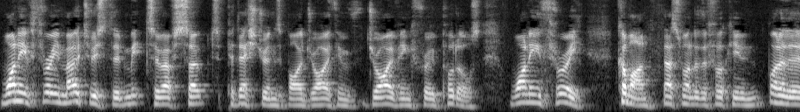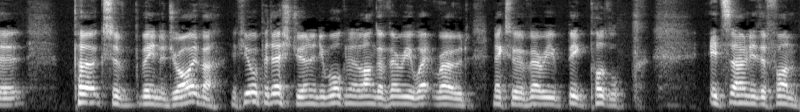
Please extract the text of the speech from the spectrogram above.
One in three motorists admit to have soaked pedestrians by driving driving through puddles. One in three. Come on, that's one of the fucking one of the perks of being a driver. If you're a pedestrian and you're walking along a very wet road next to a very big puddle, it's only the fun.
